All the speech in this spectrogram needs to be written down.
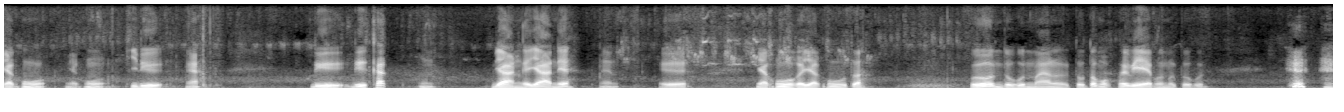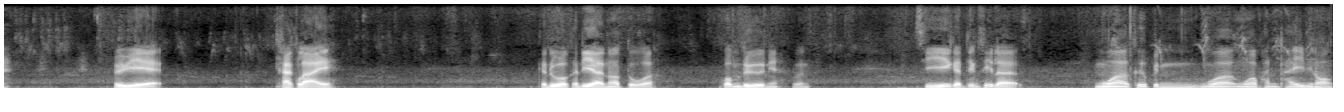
อยากหูอยากหูขี้ดื้อนะดื้อดื้อคักย่านกับย่านเนี้ย นั่นเออ อยากหู้ก็อยากหู้ตัวโอ้ตัวหุ่นมาตัวต้องบอกพ่เว่ผมบอกตัวหุ่นพ่เว่คักหลาย กระดัวกระเดียนอตัวความดื้อเนี่ยเพิ่นสีกับจังสี่แหละงัวคือเป็นงัวงัวพันธุ์ไทยพี่น้อง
